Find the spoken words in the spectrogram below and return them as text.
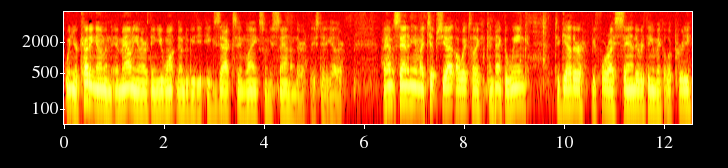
when you're cutting them and, and, mounting them and everything, you want them to be the exact same length. So when you sand them, there they stay together. I haven't sanded any of my tips yet. I'll wait till I connect the wing together before I sand everything and make it look pretty.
